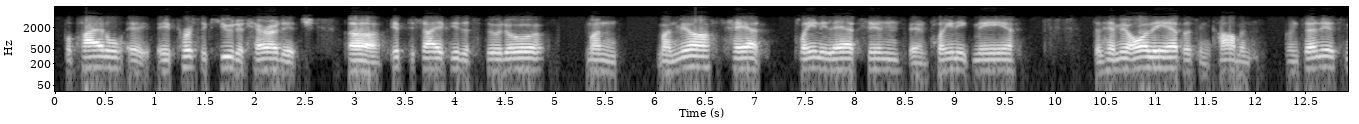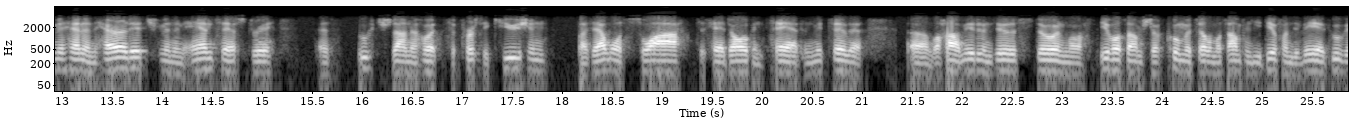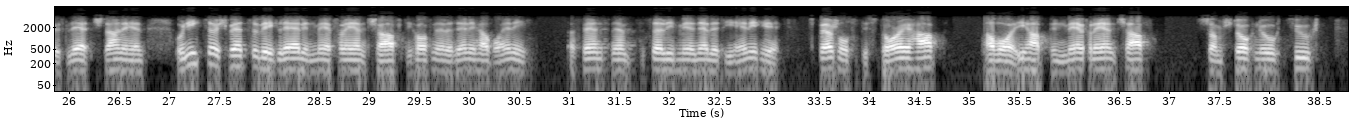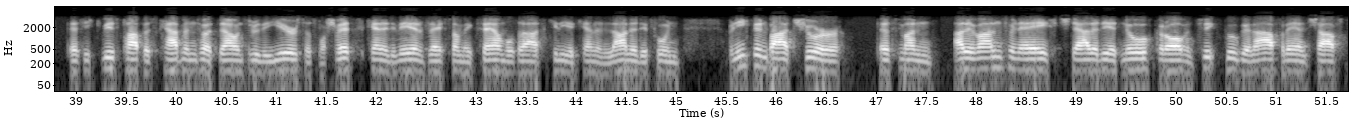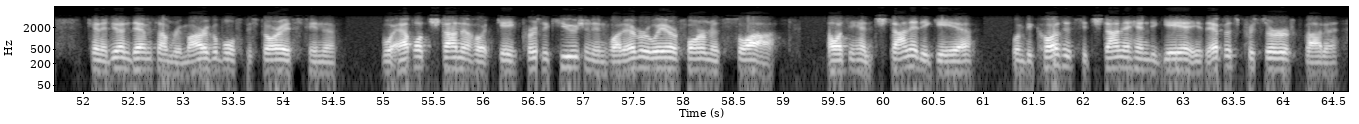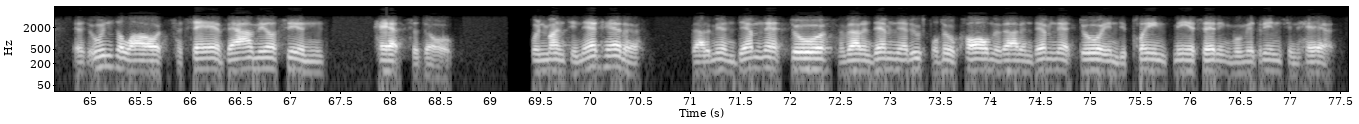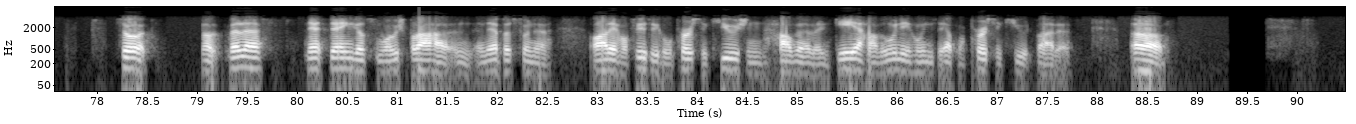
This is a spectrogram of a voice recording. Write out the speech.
the a, a persecuted heritage. Uh, if säger till det då, man, man mer hat plenty lärt sin, ben plenty med, så har vi alla etwas in common. Und sen ist wir haben ein heritage, mit an ancestry, as utstande hat zur persecution, was er was swar, das hat auch in Zeit, und mit der we gaan midden in storen, maar iemand samstag komen til om samtidig die deel van de weg Google's leert staan hen. Und nicht so schwer zu weg lernen mehr Freundschaft. Ich hoffe nicht, dass any help any offense nimmt, soll ich mir nicht, dass ich einige Specials die Story hab, aber ich hab in mehr Freundschaft zum Stock noch zucht, dass ich gewusst habe, es Cabin hat down through the years, dass man Schwätze kennen, die wären vielleicht some examples, als Kinder kennen, lernen davon. Und ich bin bad sure, dass man alle van van echt stellen die nog graven, zwickboeken afreenschaft, kunnen doen dem some remarkable stories vinden, wo Apple standen hat, gegen persecution in whatever way or form es war. Aber sie haben standen die gehe, und because es sie standen haben die gehe, ist etwas preserved worden, es uns erlaubt, zu sehen, wer wir sind, hat sie da. Wenn man sie nicht hätte, werden wir in dem net da, wir werden dem ut på då call, wir werden dem net da in die plain meeting, wo wir drin sind her. Så, wel net denken som vi sprache en, en etwas von der alle har physical persecution, har en ge, har uni hun er på persecute bare. Uh,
